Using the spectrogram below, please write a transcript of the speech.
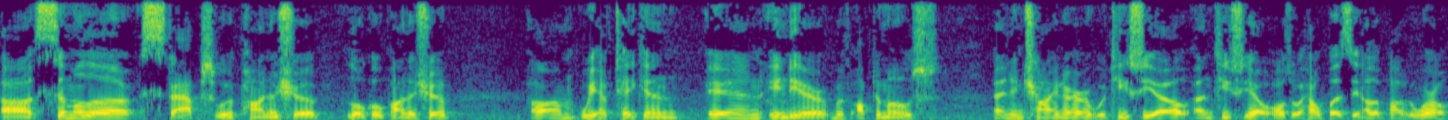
Uh, similar steps with partnership, local partnership. Um, we have taken in India with Optiemus and in China with TCL, and TCL also help us in other parts of the world.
